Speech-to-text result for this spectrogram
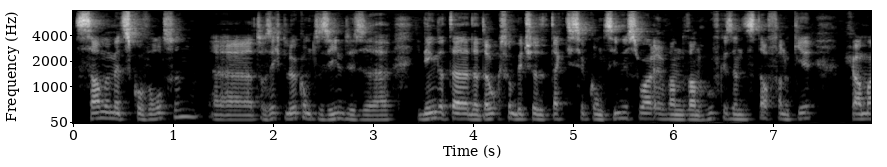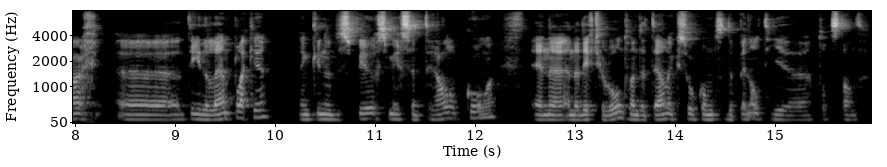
samen met Scovolsen. Eh het was echt leuk om te zien. Dus eh, ik denk dat dat, dat ook zo'n beetje de tactische consignes waren van, van Hoefkes en de staf. Van oké, ga maar eh, tegen de lijn plakken. Dan kunnen de spelers meer centraal opkomen. En, eh, en dat heeft geloond, want uiteindelijk zo komt de penalty eh, tot stand.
